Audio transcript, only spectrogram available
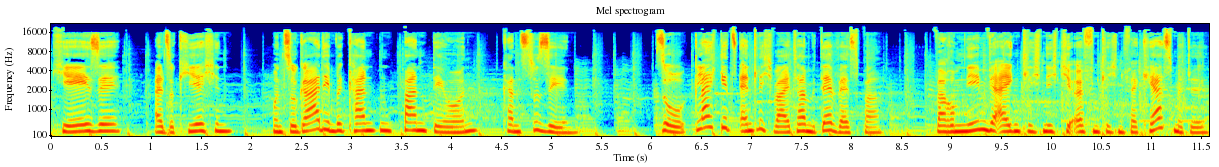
Chiese, also Kirchen und sogar den bekannten Pantheon kannst du sehen. So, gleich geht's endlich weiter mit der Vespa. Warum nehmen wir eigentlich nicht die öffentlichen Verkehrsmittel?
